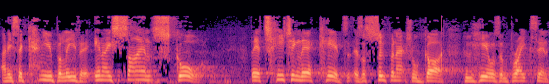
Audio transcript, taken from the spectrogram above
And he said, Can you believe it? In a science school, they're teaching their kids that there's a supernatural God who heals and breaks in.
